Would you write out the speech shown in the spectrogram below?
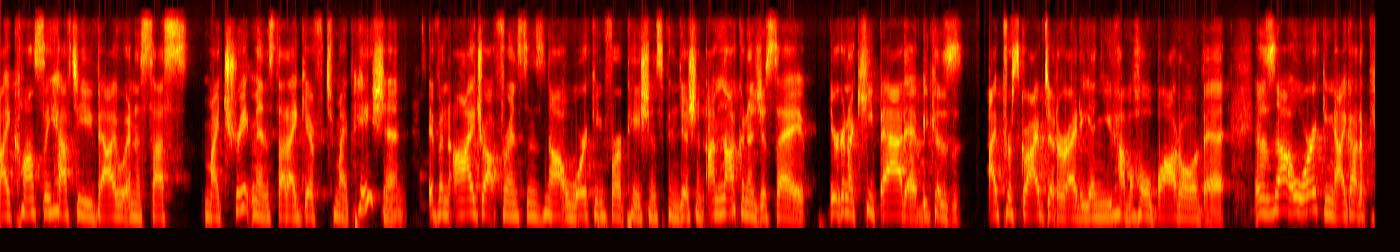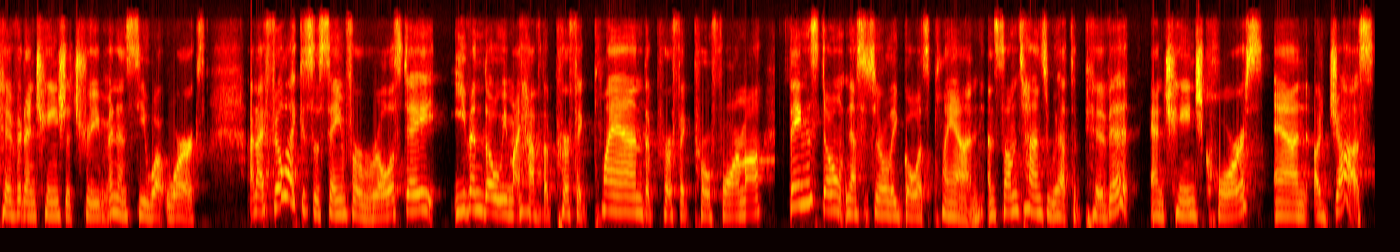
I constantly have to evaluate and assess my treatments that I give to my patient. If an eye drop, for instance, not working for a patient's condition, I'm not going to just say, you're going to keep at it because I prescribed it already and you have a whole bottle of it. If it's not working, I got to pivot and change the treatment and see what works. And I feel like it's the same for real estate. Even though we might have the perfect plan, the perfect pro forma, things don't necessarily go as planned. And sometimes we have to pivot and change course and adjust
